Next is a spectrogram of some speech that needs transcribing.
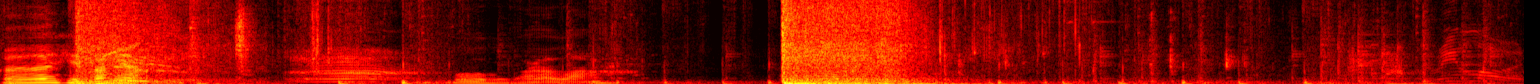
เฮ้ยเห็นปะเนี่ย โอ้อะไรวะรีโหลด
